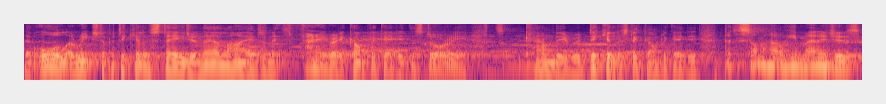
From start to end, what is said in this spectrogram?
they've all reached a particular stage in their lives, and it's very, very complicated. The story can be ridiculously complicated, but somehow he manages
